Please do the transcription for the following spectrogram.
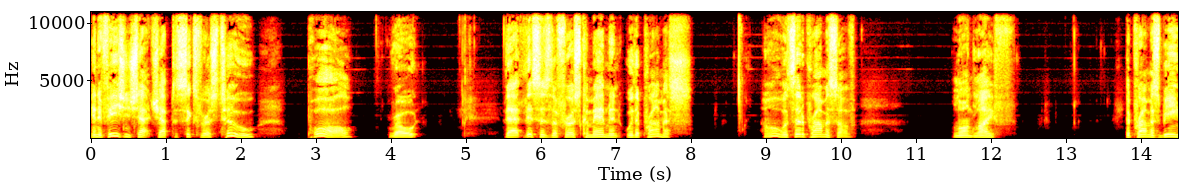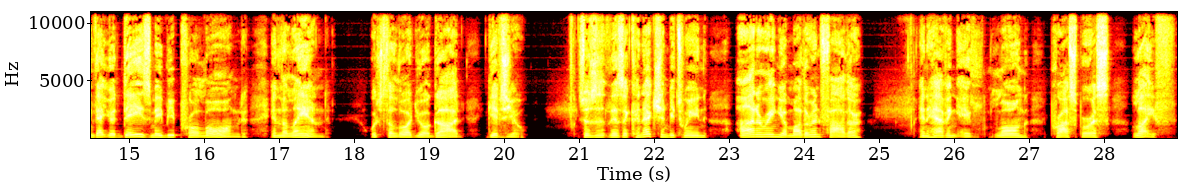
In Ephesians chapter 6, verse 2, Paul wrote that this is the first commandment with a promise. Oh, what's that a promise of? Long life. The promise being that your days may be prolonged in the land which the Lord your God gives you. So there's a connection between honoring your mother and father and having a long, prosperous life.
